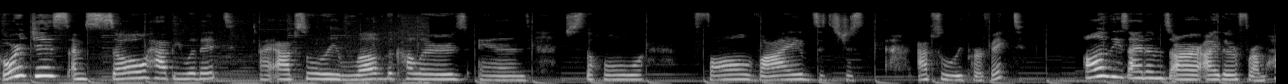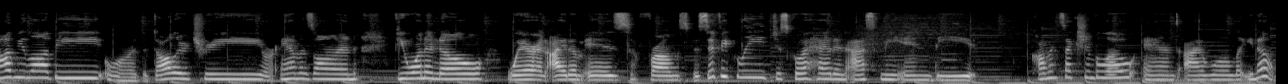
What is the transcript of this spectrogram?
gorgeous. I'm so happy with it. I absolutely love the colors and just the whole fall vibes. It's just absolutely perfect. All of these items are either from Hobby Lobby or the Dollar Tree or Amazon. If you want to know where an item is from specifically, just go ahead and ask me in the comment section below and I will let you know.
